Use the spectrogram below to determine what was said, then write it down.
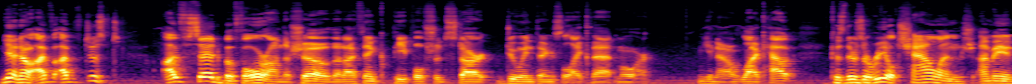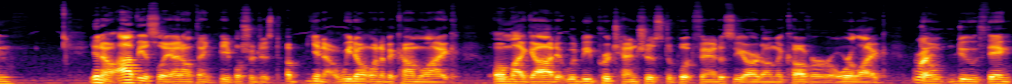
yeah, no, I've I've just I've said before on the show that I think people should start doing things like that more. You know, like how because there's a real challenge. I mean, you know, obviously, I don't think people should just uh, you know we don't want to become like oh my god, it would be pretentious to put fantasy art on the cover or like right. don't do thing.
